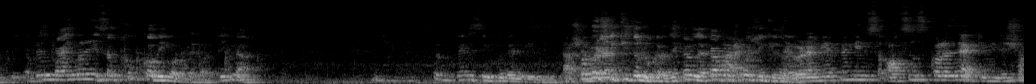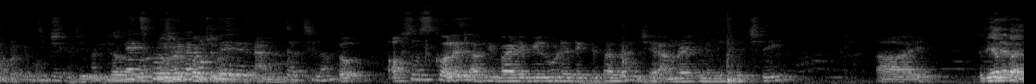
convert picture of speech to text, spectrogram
আপনি। আপনি প্রাইমারি রিসার্চ খুব কমই করতে হয়, ঠিক না? ভেরি সিম্পল এন্ড ইজি সবাই শিক্ষিত লোকেরা যেখানে লেখাপড়া সবাই শিক্ষিত এবার আমি আপনাকে অক্সেন্স কলেজের অ্যাক্টিভিটির সম্পর্কে বলছি। জি, এটা নেক্সট আপনার প্রশ্নটা question করতে আছে। যাচ্ছিলাম। তো অক্সেন্স কলেজ আপনি বাইরে বিলবোর্ডে দেখতে পাবেন যে আমরা এখানে লিখেছি আহ, ভাই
